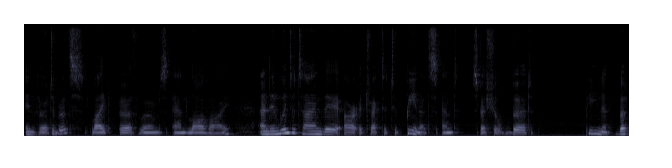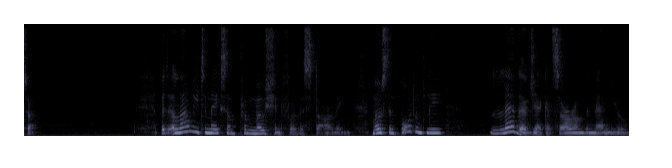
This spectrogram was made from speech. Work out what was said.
invertebrates like earthworms and larvae, and in wintertime they are attracted to peanuts and special bird peanut butter. But allow me to make some promotion for the starling. Most importantly, leather jackets are on the menu.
